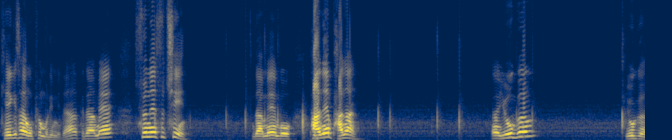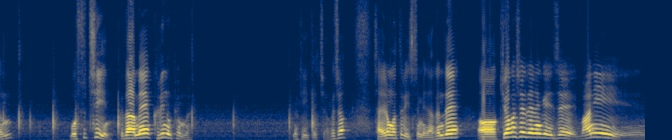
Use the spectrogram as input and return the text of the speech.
계기 사용 우편물입니다. 그 다음에 순의 수치인. 그 다음에 뭐 반은 반환. 어, 요금, 요금, 뭐 수치인. 그 다음에 그린 우편물. 이렇게 있겠죠. 그죠? 자, 이런 것들이 있습니다. 근데, 어, 기억하셔야 되는 게 이제 많이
